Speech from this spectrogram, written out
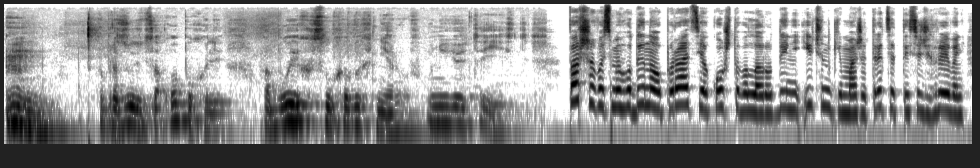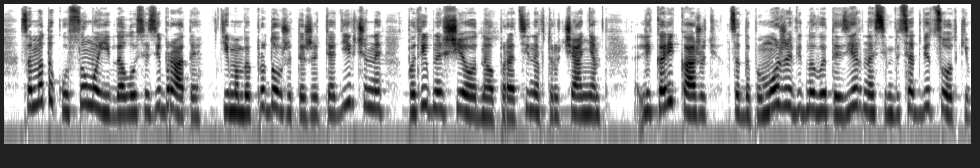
образуются опухоли обоих слуховых нервов. У нее это есть. Перша восьмигодинна операція коштувала родині Івченки майже 30 тисяч гривень. Саме таку суму їй вдалося зібрати. Втім, аби продовжити життя дівчини, потрібне ще одне операційне втручання. Лікарі кажуть, це допоможе відновити зір на 70%.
